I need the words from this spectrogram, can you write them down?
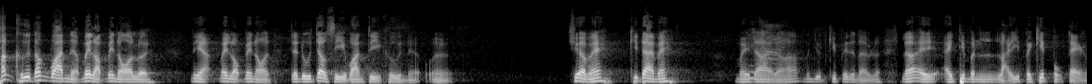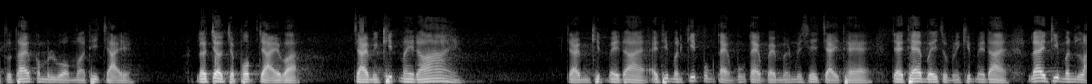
ทั้งคืนทั้งวันเนี่ยไม่หลับไม่นอนเลย เนี่ย ไม่หลับไม่นอน จะดูเจ้าสี่วันสี่คืนเนี่ยเชื่อไหม คิดได้ไหม ไม่ได้หรอมันหยุดคิดไปตรงไหนแล้ว แล้วไอ้ไอ้ที่มันไหลไปคิดปกแต่ง สุดท้ายก็มันรวมมาที่ใจ แล้วเจ้าจะพบใจว่า ใจมันคิดไม่ได้ ใจมันคิดไม่ได้ไอ้ที่มันคิดปรุงแต่งปรุงแต่งไปมันไม่ใช่ใจแท้ ใจแท้บริสุทธิ์มันคิดไม่ได้ และไอ้ที่มันไหล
